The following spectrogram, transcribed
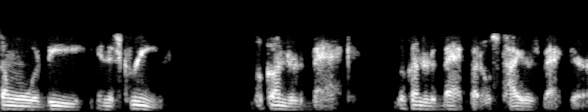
someone would be in the screen. Look under the back. Look under the back by those tires back there.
